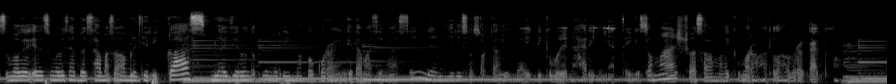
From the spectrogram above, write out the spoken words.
Semoga kita semua bisa bersama-sama belajar ikhlas Belajar untuk menerima kekurangan kita masing-masing Dan menjadi sosok yang lebih baik di kemudian harinya. Thank you so much. Wassalamualaikum warahmatullahi wabarakatuh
